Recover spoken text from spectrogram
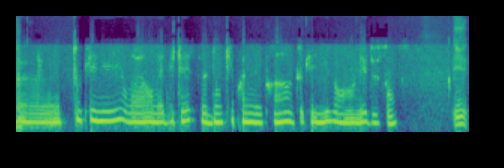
Euh, toutes les nuits, on a, on a des caisses donc qui prennent le train toutes les nuits dans les deux sens. Et,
